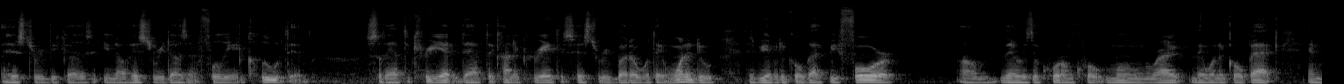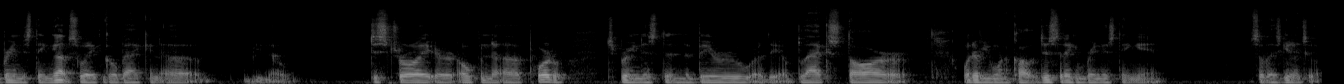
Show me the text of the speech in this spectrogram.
history because you know history doesn't fully include them. So they have to create. They have to kind of create this history. But uh, what they want to do is be able to go back before um, there was a quote unquote moon, right? They want to go back and bring this thing up so they can go back and, uh, you know, destroy or open the uh, portal to bring this to Nibiru or the uh, Black Star or whatever you want to call it, just so they can bring this thing in. So let's get into it.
